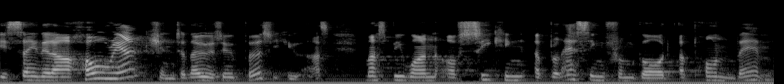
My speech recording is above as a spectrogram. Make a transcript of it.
He's saying that our whole reaction to those who persecute us must be one of seeking a blessing from God upon them.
